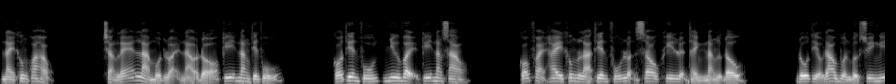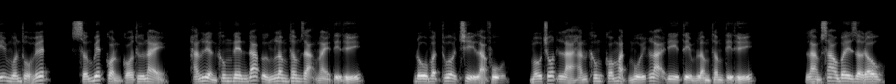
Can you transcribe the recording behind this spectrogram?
Này không khoa học. Chẳng lẽ là một loại nào đó kỹ năng thiên phú? Có thiên phú như vậy kỹ năng sao? Có phải hay không là thiên phú luận sau khi luyện thành năng lực đâu? Đồ tiểu đao buồn bực suy nghĩ muốn thổ huyết, sớm biết còn có thứ này, hắn liền không nên đáp ứng lâm thâm dạng này tỷ thí. Đồ vật thua chỉ là phụ, mấu chốt là hắn không có mặt mũi lại đi tìm lâm thâm tỷ thí. Làm sao bây giờ đâu?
